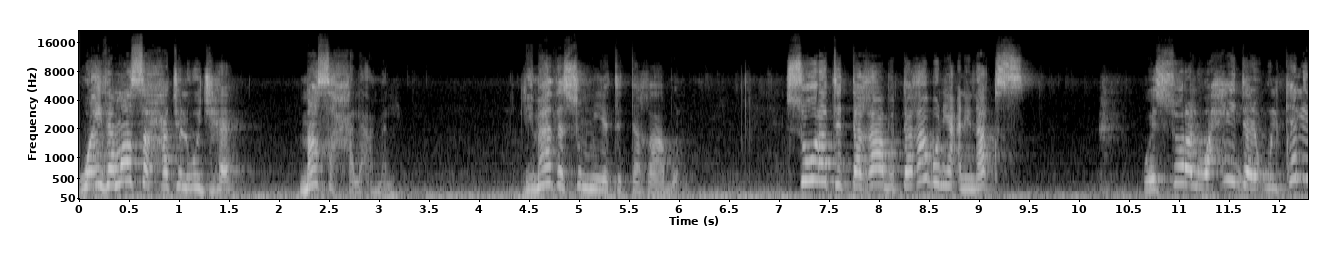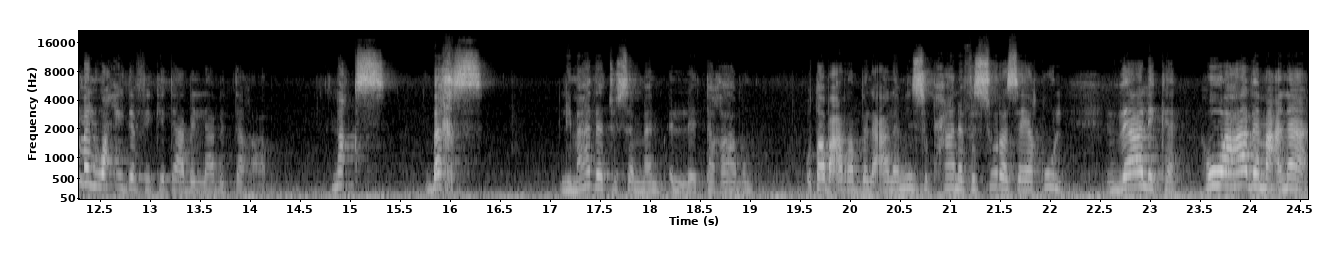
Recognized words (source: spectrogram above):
وإذا ما صحت الوجهه ما صح العمل. لماذا سميت التغابن؟ سورة التغابن التغابن يعني نقص. والسورة الوحيدة والكلمة الوحيدة في كتاب الله بالتغابن نقص بخس. لماذا تسمى التغابن؟ وطبعا رب العالمين سبحانه في السورة سيقول ذلك هو هذا معناه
